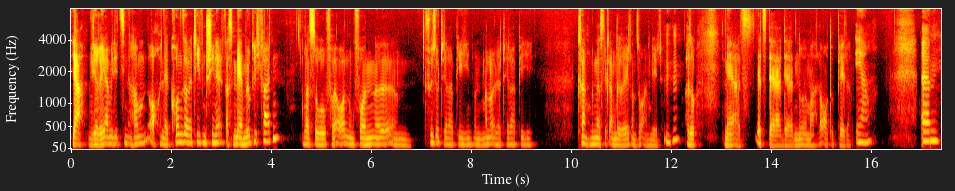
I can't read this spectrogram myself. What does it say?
ja, wir Reha-Mediziner haben auch in der konservativen Schiene etwas mehr Möglichkeiten, was so Verordnung von äh, ähm, Physiotherapie und manueller Therapie, Krankengymnastik am Gerät und so angeht. Mhm. Also mehr als jetzt der, der normale Orthopäde. Ja. Ähm,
